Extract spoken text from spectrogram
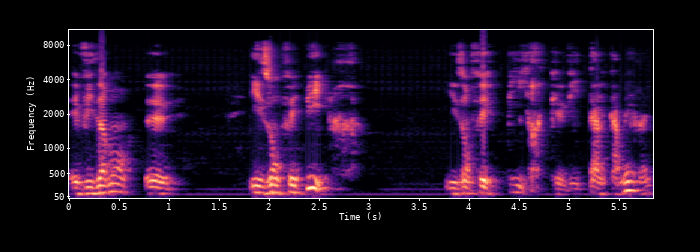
Évidemment, eux, ils ont fait pire. Ils ont fait pire que Vital Kamere.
